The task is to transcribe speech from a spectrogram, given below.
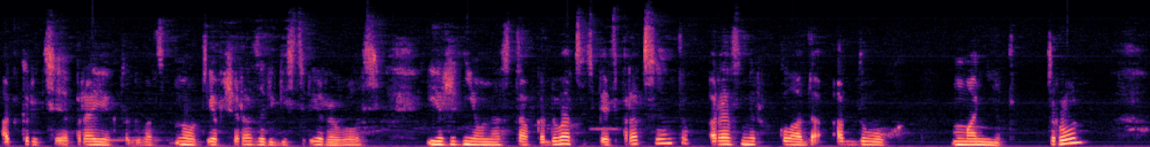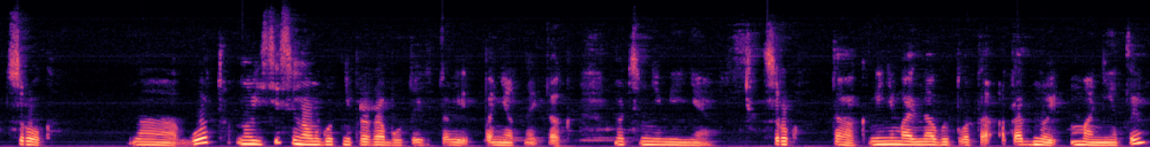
открытие проекта 20, ну вот я вчера зарегистрировалась. Ежедневная ставка 25%, размер вклада от 2 монет трон. Срок на год. Но, естественно, он год не проработает. Это понятно и так. Но, тем не менее. Срок. Так, минимальная выплата от одной монеты.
